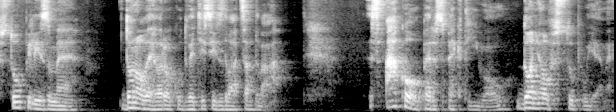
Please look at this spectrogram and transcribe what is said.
vstúpili sme do nového roku 2022. S akou perspektívou do ňoho vstupujeme?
